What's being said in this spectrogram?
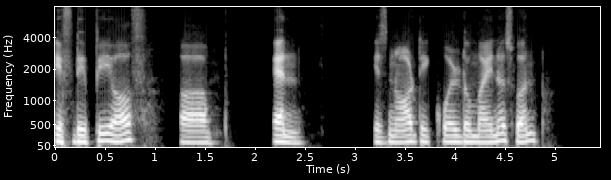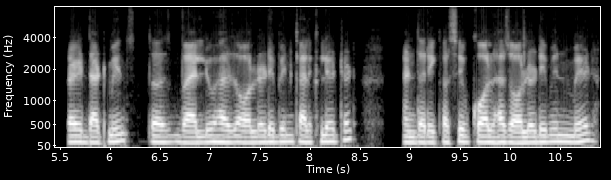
if dp of uh, n is not equal to minus 1 right? That means the value has already been calculated and the recursive call has already been made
